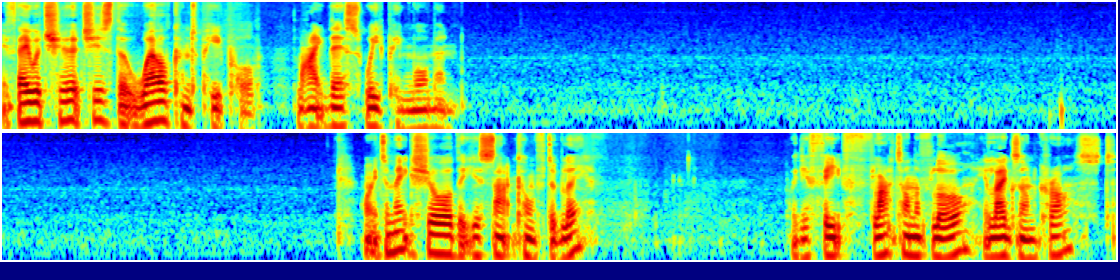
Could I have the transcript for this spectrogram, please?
if they were churches that welcomed people like this weeping woman? I want you to make sure that you're sat comfortably with your feet flat on the floor, your legs uncrossed.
